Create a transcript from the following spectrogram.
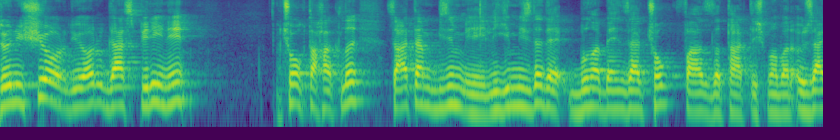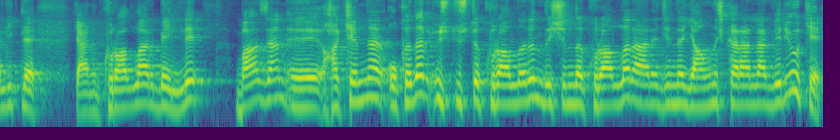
dönüşüyor diyor Gasperini. Çok da haklı. Zaten bizim e, ligimizde de buna benzer çok fazla tartışma var. Özellikle yani kurallar belli. Bazen e, hakemler o kadar üst üste kuralların dışında kurallar haricinde yanlış kararlar veriyor ki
